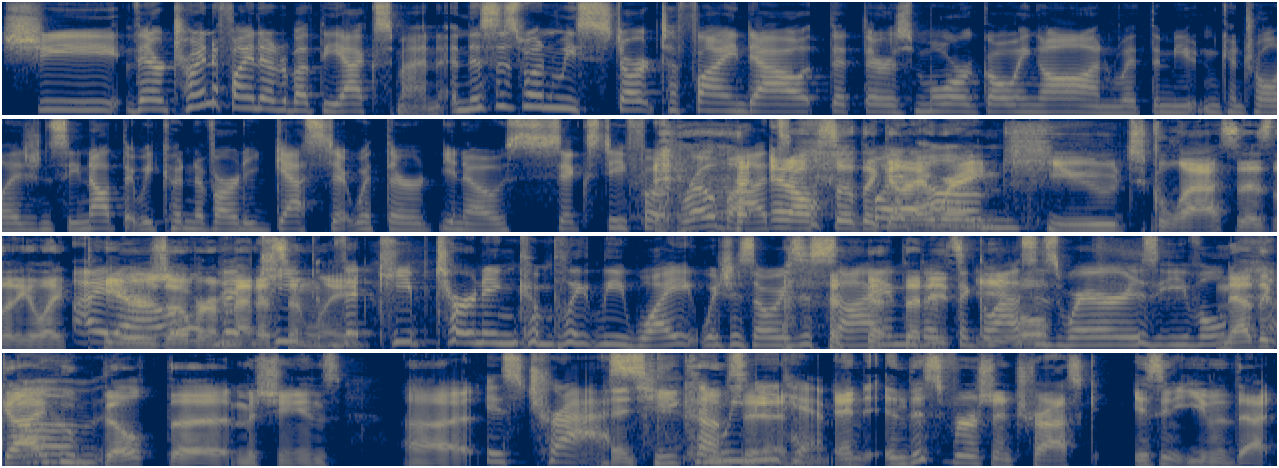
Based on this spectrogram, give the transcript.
she they're trying to find out about the X-Men. And this is when we start to find out that there's more going on with the Mutant Control Agency. Not that we couldn't have already guessed it with their, you know, 60-foot robots. and also the but, guy wearing um, huge glasses that he like peers know, over that menacingly. Keep, that keep turning completely white, which is always a sign That that, the glasses evil. wearer is evil. now the guy Um, who built the machines. Uh, is Trask. and he comes we in, and in this version, Trask isn't even that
